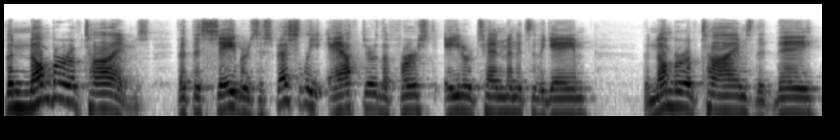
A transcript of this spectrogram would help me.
the number of times that the Sabres, especially after the first eight or ten minutes of the game, the number of times that they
